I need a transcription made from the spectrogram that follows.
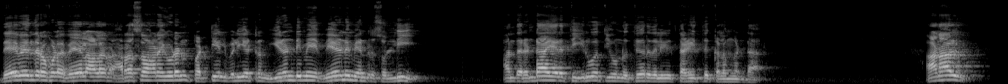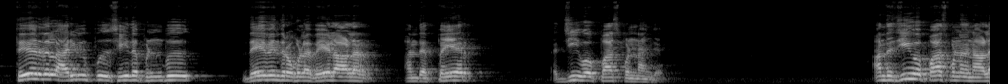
தேவேந்திரகுல வேளாளர் அரசாணையுடன் பட்டியல் வெளியேற்றம் இரண்டுமே வேணும் என்று சொல்லி அந்த ரெண்டாயிரத்தி இருபத்தி ஒன்று தேர்தலில் தனித்து களம் கண்டார். ஆனால் தேர்தல் அறிவிப்பு செய்த பின்பு தேவேந்திரகுல வேளாளர் அந்த பெயர் ஜிஓ பாஸ் பண்ணாங்க. அந்த ஜிஓ பாஸ் பண்ணதுனால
